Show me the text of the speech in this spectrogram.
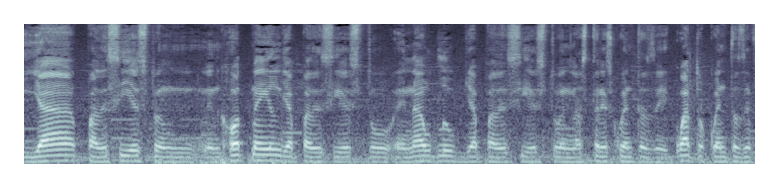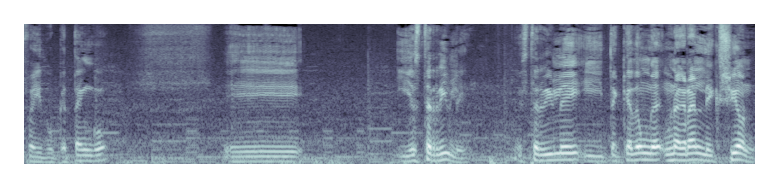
Y ya padecí esto en, Hotmail, ya padecí esto en Outlook, ya padecí esto en las tres cuentas de, cuatro cuentas de Facebook que tengo. Eh, y es terrible, es terrible y te queda una, gran lección.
